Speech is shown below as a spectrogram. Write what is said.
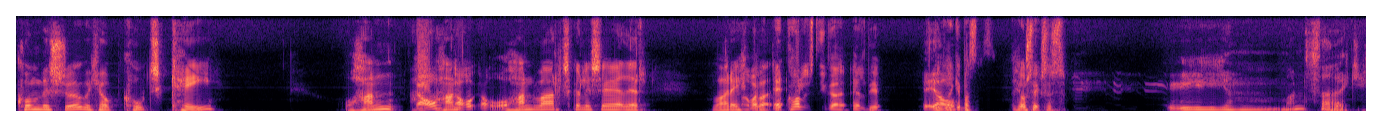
kom við sögu hjá Coach K. Og hann, já, hann já, já. og hann var, skal ég segja þér var eitthvað hann var eitthvað kollistíka held ég. Hjá Sixers. Ég mann það ekki.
